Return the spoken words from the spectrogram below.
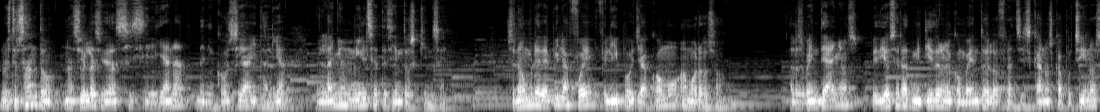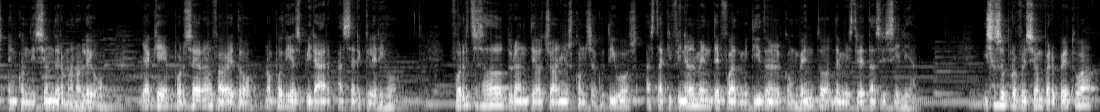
Nuestro santo nació en la ciudad siciliana de Nicosia, Italia, en el año 1715. Su nombre de pila fue Filippo Giacomo Amoroso. A los 20 años pidió ser admitido en el convento de los franciscanos capuchinos en condición de hermano lego, ya que por ser analfabeto no podía aspirar a ser clérigo. Fue rechazado durante ocho años consecutivos hasta que finalmente fue admitido en el convento de Mistreta, Sicilia. Hizo su profesión perpetua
